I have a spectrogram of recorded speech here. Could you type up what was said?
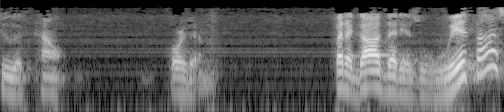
to account for them. but a God that is with us,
